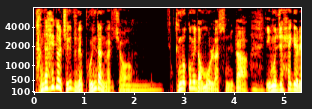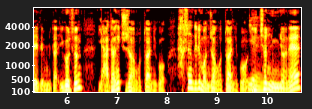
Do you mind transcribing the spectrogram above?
당장 해결책이 눈에 보인단 말이죠. 음, 등록금이 너무 올랐습니다. 이 문제 해결해야 됩니다. 이것은 야당이 주장한 것도 아니고 학생들이 먼저 한 것도 아니고 예. 2006년에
